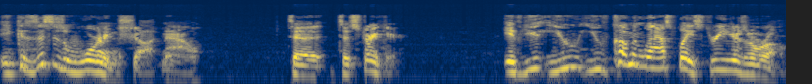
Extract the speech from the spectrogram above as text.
because this is a warning shot now to to Striker. If you you you've come in last place three years in a row,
